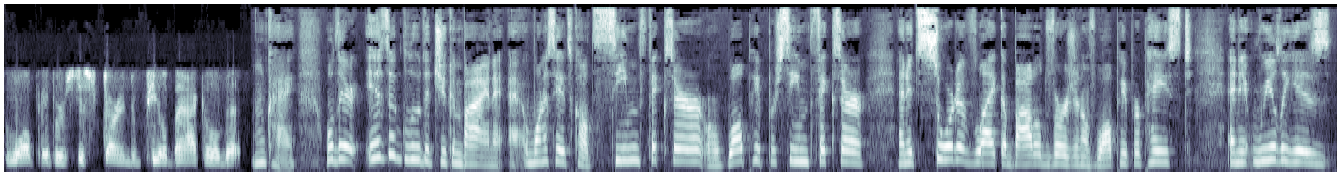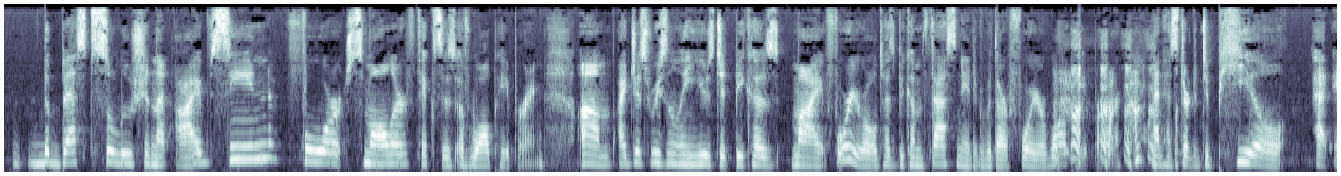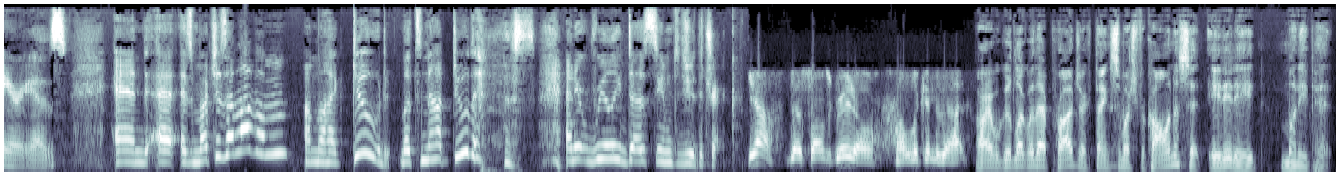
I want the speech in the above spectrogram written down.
the wallpaper is just starting to peel back a little bit. Okay. Well, there is a glue that you can buy, and I, I want to say it's called Seam Fixer or Wallpaper Seam Fixer, and it's sort of like a bottled version of wallpaper paste, and it really is the best solution that I've seen for smaller fixes of wallpapering. Um, I just recently used it because my four-year-old has become fascinated with our foyer wallpaper and has started to peel at areas. And uh, as much as I love them, I'm like, dude, let's not do this. And it really does seem to do the trick. Yeah, that sounds great. I'll, I'll look into that. All right. Well, good luck with that project. Thanks so much for calling us at 888 Money Pit.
